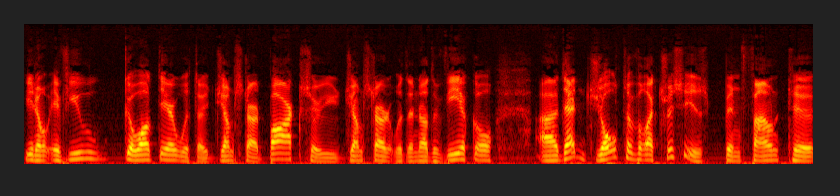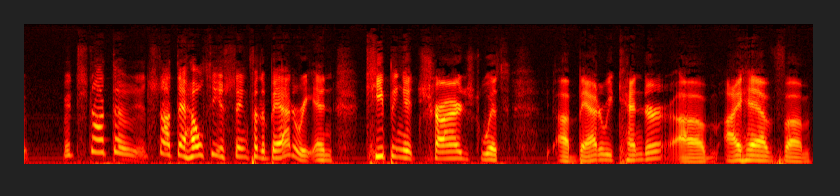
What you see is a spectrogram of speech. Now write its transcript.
you know if you go out there with a jump start box or you jump start it with another vehicle, uh, that jolt of electricity has been found to it's not the it's not the healthiest thing for the battery, and keeping it charged with a battery tender. Um, I have um,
